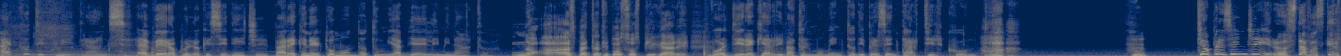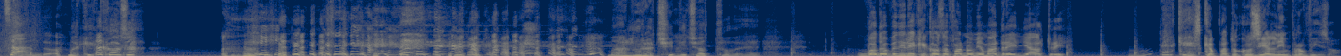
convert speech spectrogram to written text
Eccoti qui, Trunks. È vero quello che si dice? Pare che nel tuo mondo tu mi abbia eliminato. No, aspetta, ti posso spiegare. Vuol dire che è arrivato il momento di presentarti il conto. Ah, Ti ho preso in giro, stavo scherzando. ma che cosa? Ma allora C18 è... Vado a vedere che cosa fanno mia madre e gli altri. Perché è scappato così all'improvviso?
